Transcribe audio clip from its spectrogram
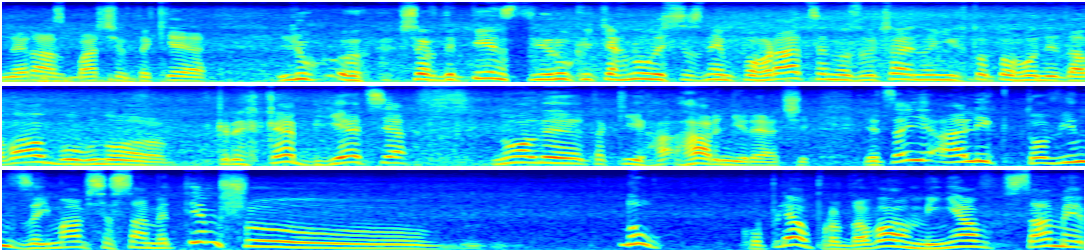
не раз бачив таке люк е, ще в дитинстві, руки тягнулися з ним погратися, але звичайно ніхто того не давав, бо воно крихке, б'ється. Ну але такі гарні речі. І цей Алік, то він займався саме тим, що ну, купляв, продавав, міняв. Саме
